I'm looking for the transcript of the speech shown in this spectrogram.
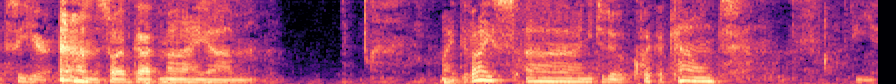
Let's see here. so I've got my um, my device. Uh, I need to do a quick account. Okay,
